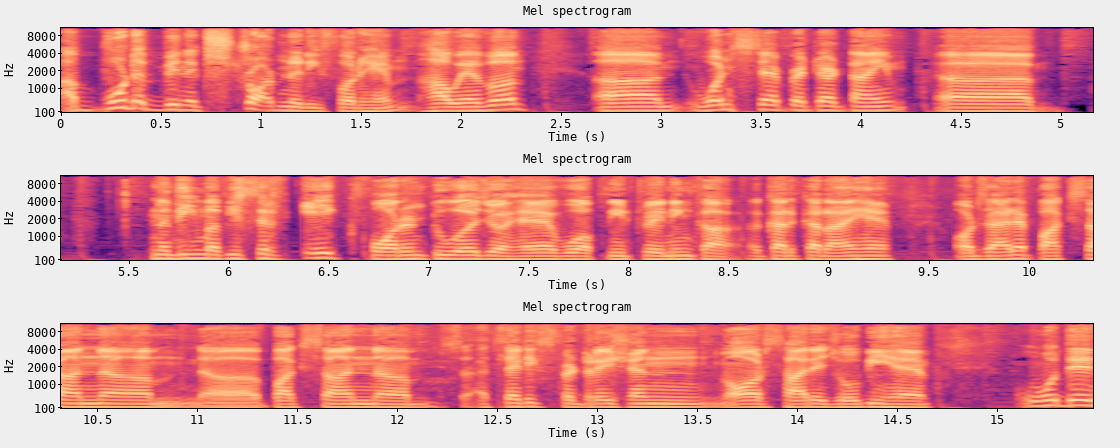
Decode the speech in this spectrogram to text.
अब would have been extraordinary for him however one step at a time Nadeem अभी सिर्फ़ एक फॉरेन टूर जो है, वो अपनी ट्रेनिंग का, कर कर आए हैं। और ज़ाहिर है पाकिस्तान पाकिस्तान एथलेटिक्स फेडरेशन और सारे जो भी हैं, वो they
